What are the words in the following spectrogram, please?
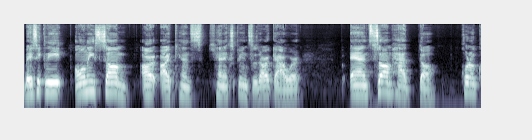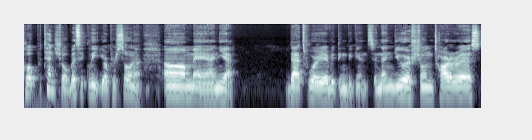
Basically, only some are I can can experience the dark hour, and some had the quote unquote potential. Basically, your persona. Um, and yeah, that's where everything begins. And then you are shown Tartarus,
